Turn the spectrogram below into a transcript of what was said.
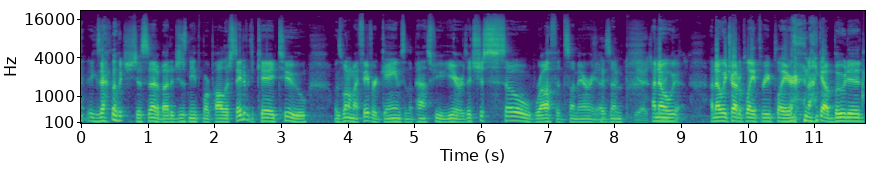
exactly what you just said about it just needs more polish. State of Decay 2 was one of my favorite games in the past few years. It's just so rough in some areas. And yeah, I know we, I know we tried to play three player and I got booted.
